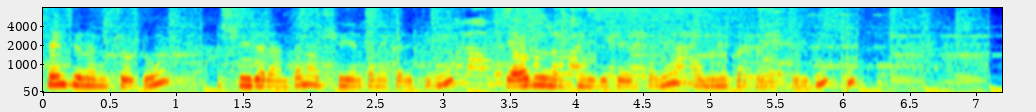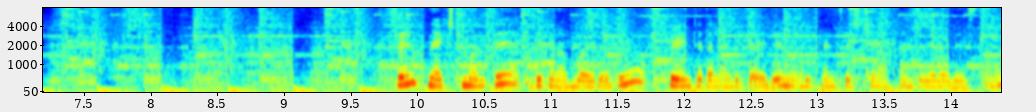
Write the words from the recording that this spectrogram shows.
ಫ್ರೆಂಡ್ಸ್ ಇವ್ರು ನಮ್ಮ ಚೋಟು ಶ್ರೀಧರ ಅಂತ. ನಾವು ಶ್ರೀ ಅಂತಾನೆ ಕರಿತೀವಿ. ಯಾವಾಗಲೂ ನಮ್ಮ ಚಿನ್ನಿ ಜೊತೆ ಇರ್ತಾನೆ. ಅವನನ್ನು ಕರ್ಕೊಂಡು ಹೋಗ್ತಿದ್ವಿ. ಫ್ರೆಂಡ್ಸ್ ನೆಕ್ಸ್ಟ್ ಮಂತೆ ಹಬ್ಬ ಇರೋದು. ಪೇಂಟ್ ಎಲ್ಲ ನಡೀತಾ ಇದೆ. ನೋಡಿ ಫ್ರೆಂಡ್ಸ್ ಎಷ್ಟು ಚೆನ್ನಾಗಿ ಕಾಣ್ತಿದ್ದಾರೆ ದೇವಸ್ಥಾನ.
